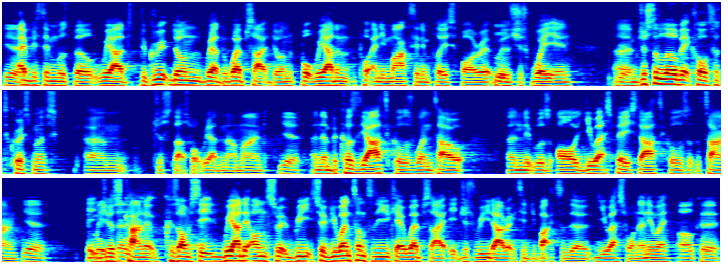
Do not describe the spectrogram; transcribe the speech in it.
Yeah. Everything was built. We had the group done. We had the website done, but we hadn't put any marketing in place for it. We was just waiting, um, just a little bit closer to Christmas. Um, just that's what we had in our mind. Yeah. And then because the articles went out and it was all US based articles at the time. Yeah. It made just sense. kind of because obviously we had it on so it re- so if you went onto the UK website it just redirected you back to the US one anyway. Okay.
